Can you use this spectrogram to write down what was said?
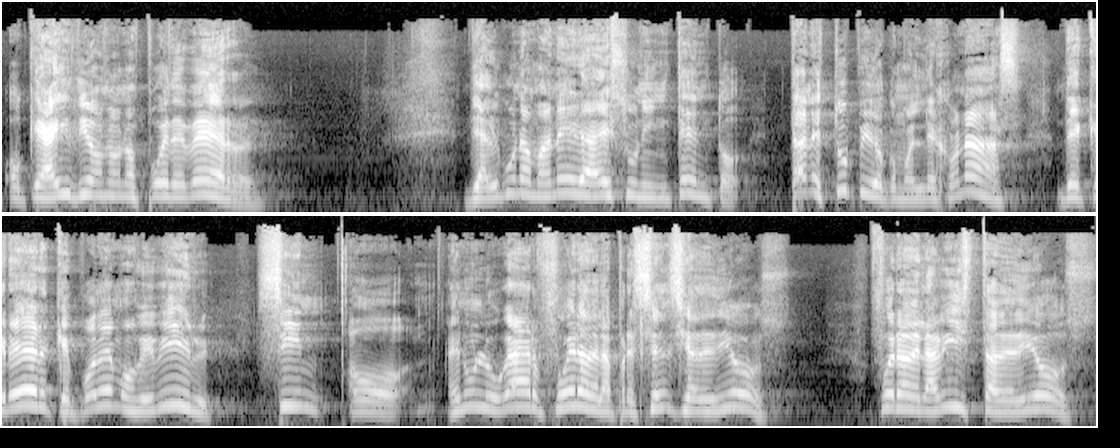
o que ahí Dios no nos puede ver. De alguna manera es un intento tan estúpido como el de Jonás de creer que podemos vivir sin o en un lugar fuera de la presencia de Dios, fuera de la vista de Dios.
